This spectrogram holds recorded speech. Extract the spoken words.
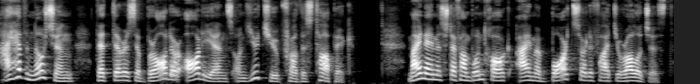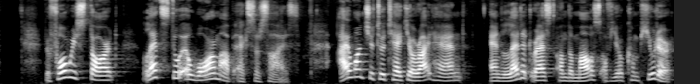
I have a notion that there is a broader audience on YouTube for this topic. My name is Stefan Buntrock, I'm a board-certified urologist. Before we start, let's do a warm-up exercise. I want you to take your right hand and let it rest on the mouse of your computer.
